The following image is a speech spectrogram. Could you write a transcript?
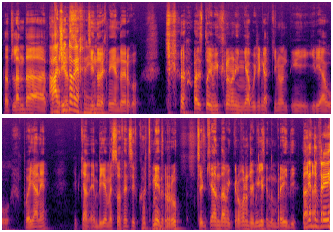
Το Ατλάντα Α, τζιν το παιχνίδι. τζιν το παιχνίδι είναι το έργο. Και Βάζει στο ημίχρονο η μια που είχε καρκίνο, η κυρία που, που έγινε. Έπιαν- Μπήκε μέσα στο offensive coordinator room και πιάνε τα μικρόφωνα και μίλησε τον Brady. Τα- Δεν την πρέπει.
